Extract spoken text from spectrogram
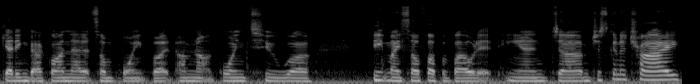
getting back on that at some point, but I'm not going to uh, beat myself up about it. And uh, I'm just going to try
